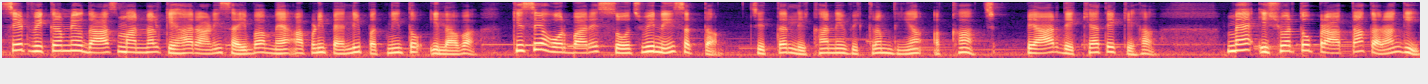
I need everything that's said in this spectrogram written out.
ਸੇਠ ਵਿਕਰਮ ਨੇ ਉਦਾਸ ਮਨ ਨਾਲ ਕਿਹਾ, ਰਾਣੀ ਸਾਹਿਬਾ, ਮੈਂ ਆਪਣੀ ਪਹਿਲੀ ਪਤਨੀ ਤੋਂ ਇਲਾਵਾ ਕਿਸੇ ਹੋਰ ਬਾਰੇ ਸੋਚ ਵੀ ਨਹੀਂ ਸਕਦਾ। ਚਿੱਤਰ ਲੇਖਾ ਨੇ ਵਿਕਰਮ ਦੀਆਂ ਅੱਖਾਂ 'ਚ ਪਿਆਰ ਦੇਖਿਆ ਤੇ ਕਿਹਾ, ਮੈਂ ਈਸ਼ਵਰ ਤੋਂ ਪ੍ਰਾਰਥਨਾ ਕਰਾਂਗੀ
